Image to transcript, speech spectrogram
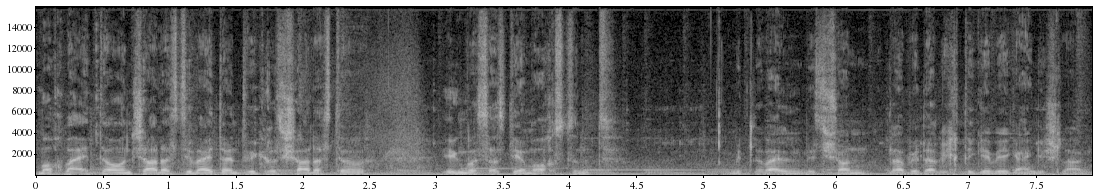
mach weiter und schau, dass du dich weiterentwickelst, schau, dass du irgendwas aus dir machst. Und mittlerweile ist schon, glaube ich, der richtige Weg eingeschlagen.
